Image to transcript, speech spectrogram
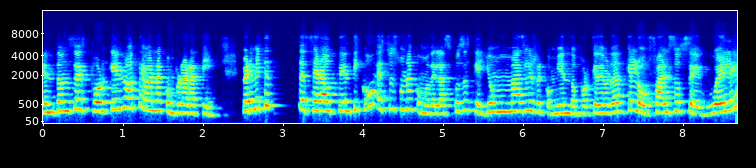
Entonces, ¿por qué no te van a comprar a ti? Permítete ser auténtico. Esto es una como de las cosas que yo más les recomiendo, porque de verdad que lo falso se huele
